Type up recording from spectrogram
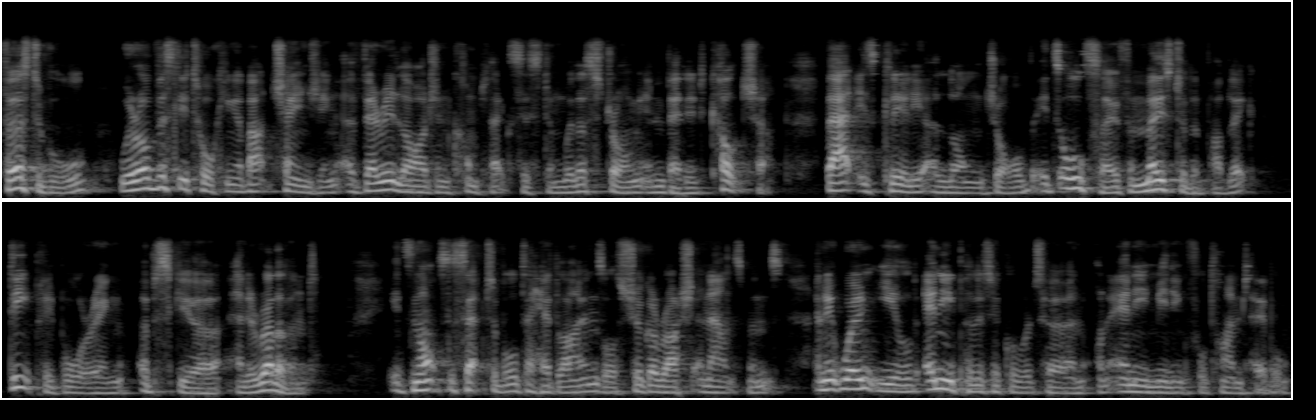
First of all, we're obviously talking about changing a very large and complex system with a strong embedded culture. That is clearly a long job. It's also, for most of the public, deeply boring, obscure, and irrelevant. It's not susceptible to headlines or sugar rush announcements, and it won't yield any political return on any meaningful timetable.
